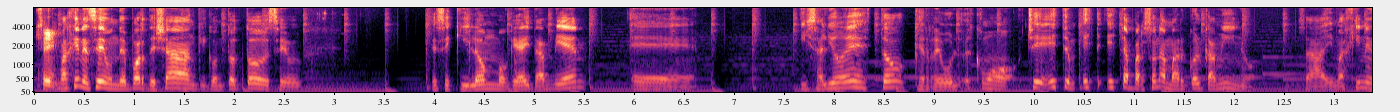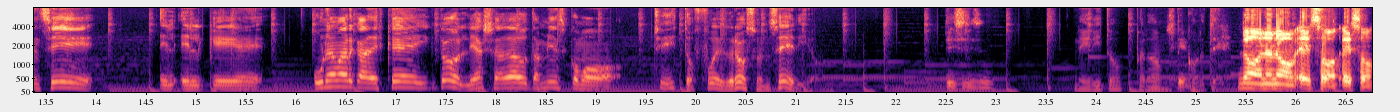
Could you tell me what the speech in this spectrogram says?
Sí, imagínense un deporte yankee con to- todo ese ese quilombo que hay también. eh, y salió esto que revolu- es como, che, este, este- esta persona marcó el camino. O sea, imagínense el, el que una marca de skate y todo le haya dado también es como, che, esto fue grosso, en serio. Sí, sí, sí. Negrito, perdón, Sí. te corté. No, no, no, eso, eso.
